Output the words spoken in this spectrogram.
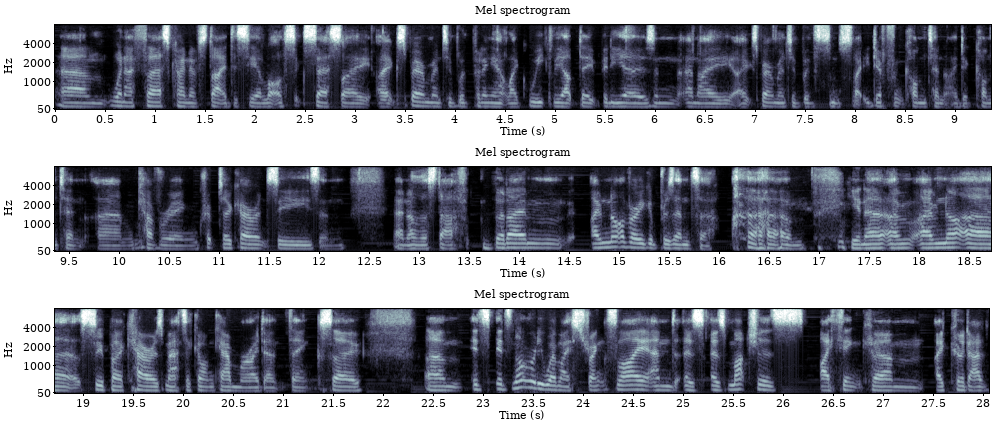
um, when I first kind of started to see a lot of success, I, I experimented with putting out like weekly update videos and, and I, I experimented with some slightly different content. I did content um, covering cryptocurrencies and, and other stuff. But I'm, I'm not a very good presenter. um, you know, I'm, I'm not uh, super charismatic on camera, I don't think. So um, it's, it's not really where my strengths lie. And as as much as I think um, I could add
